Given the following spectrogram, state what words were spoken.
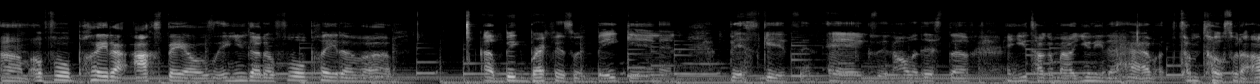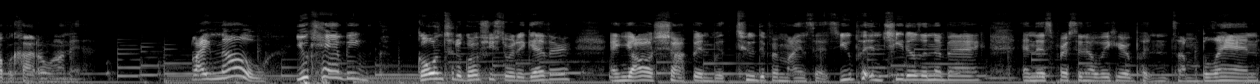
um, a full plate of oxtails and you got a full plate of uh, a big breakfast with bacon and biscuits and eggs and all of this stuff, and you talking about you need to have some toast with an avocado on it. Like, no, you can't be going to the grocery store together and y'all shopping with two different mindsets. You putting Cheetos in the bag, and this person over here putting some bland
